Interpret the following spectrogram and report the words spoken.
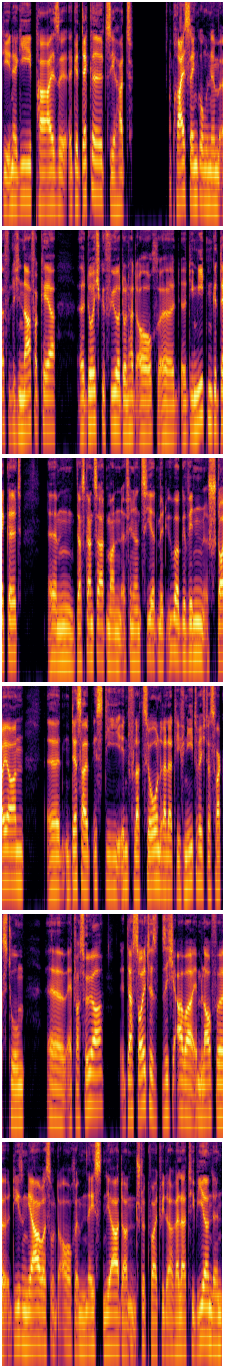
die Energiepreise äh, gedeckelt, sie hat Preissenkungen im öffentlichen Nahverkehr äh, durchgeführt und hat auch äh, die Mieten gedeckelt. Ähm, das Ganze hat man finanziert mit Übergewinnsteuern. Äh, deshalb ist die Inflation relativ niedrig, das Wachstum äh, etwas höher. Das sollte sich aber im Laufe diesen Jahres und auch im nächsten Jahr dann ein Stück weit wieder relativieren, denn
